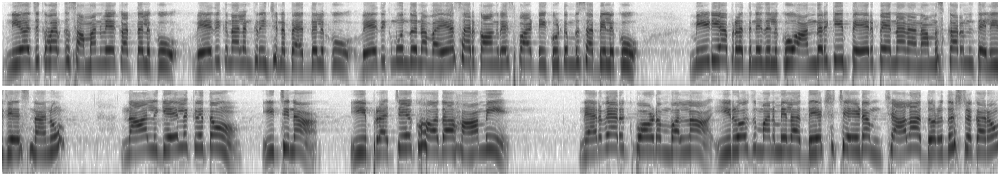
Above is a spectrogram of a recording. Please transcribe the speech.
నియోజకవర్గ సమన్వయకర్తలకు వేదికను అలంకరించిన పెద్దలకు వేదిక ముందున్న వైఎస్ఆర్ కాంగ్రెస్ పార్టీ కుటుంబ సభ్యులకు మీడియా ప్రతినిధులకు అందరికీ పేరు పేరున నా నమస్కారం తెలియజేసినాను నాలుగేళ్ళ క్రితం ఇచ్చిన ఈ ప్రత్యేక హోదా హామీ నెరవేరకపోవడం వలన ఈరోజు మనం ఇలా దీక్ష చేయడం చాలా దురదృష్టకరం.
